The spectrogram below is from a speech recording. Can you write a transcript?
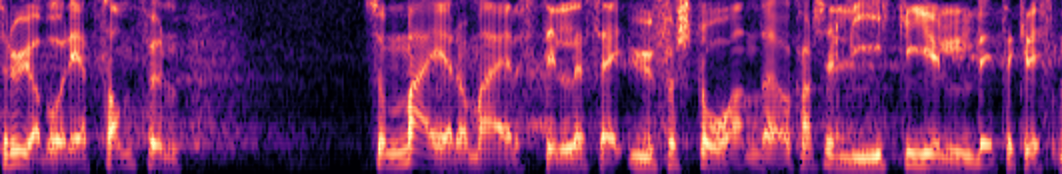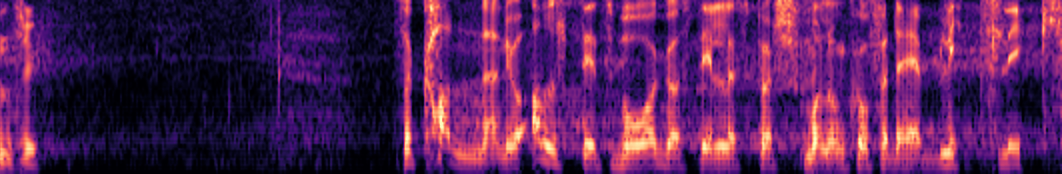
trua vår i et samfunn som mer og mer stiller seg uforstående og kanskje likegyldig til kristen tro. Så kan en jo alltids våge å stille spørsmål om hvorfor det har blitt slik.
